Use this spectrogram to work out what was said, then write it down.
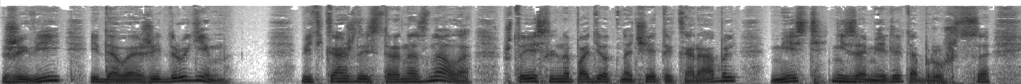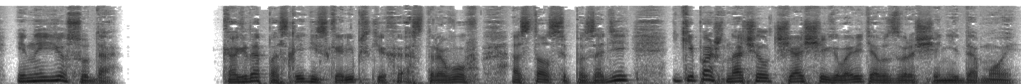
«живи и давай жить другим», ведь каждая страна знала, что если нападет на чей-то корабль, месть не замедлит обрушиться и на ее суда. Когда последний из Карибских островов остался позади, экипаж начал чаще говорить о возвращении домой.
